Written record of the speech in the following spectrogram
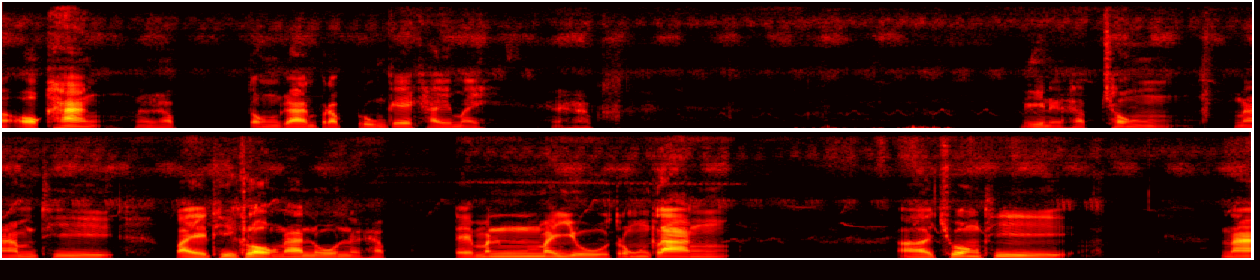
าออกข้างนะครับ ต้องการปรับปรุงแก้ไขใหม่นะครับนี่นะครับช่องน้ำที่ไปที่คลองด้านนู้นนะครับ แต่มันมาอยู่ตรงกลางอ่อช่วงที่ นา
